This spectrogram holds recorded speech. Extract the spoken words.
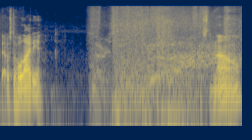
that was the whole idea. Now,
